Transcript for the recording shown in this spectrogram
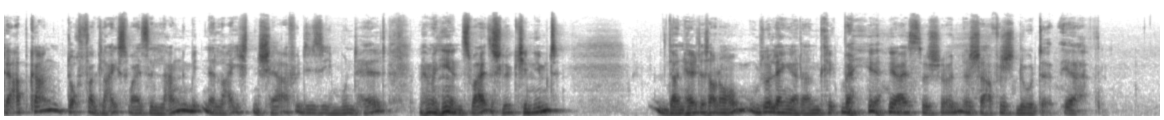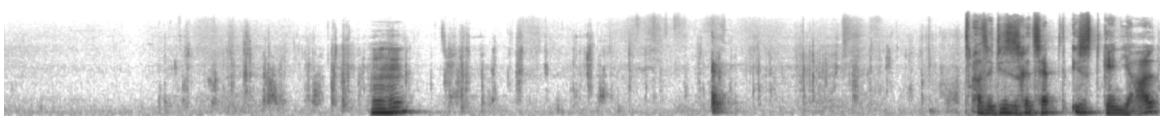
Der Abgang doch vergleichsweise lang mit einer leichten Schärfe, die sich im Mund hält. Wenn man hier ein zweites Schlückchen nimmt, dann hält es auch noch umso länger. Dann kriegt man hier, wie heißt so schön, eine scharfe Schnute. Ja. Mhm. Also dieses Rezept ist genial.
